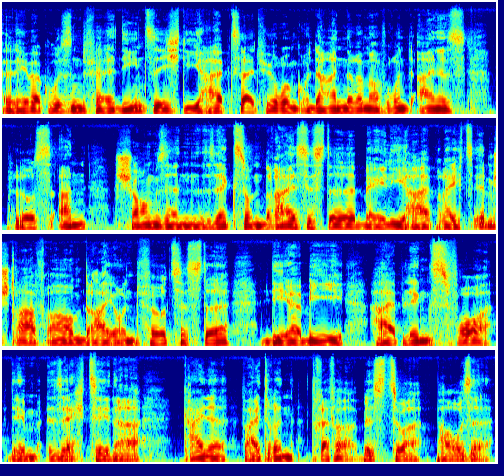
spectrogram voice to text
Leverkusen verdient sich die Halbzeitführung unter anderem aufgrund eines Plus an Chancen. 36. Bailey halbrechts im Strafraum, 43. Diaby halblinks vor dem 16er. Keine weiteren Treffer bis zur Pause.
